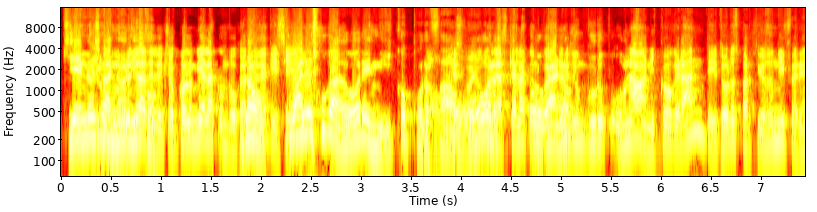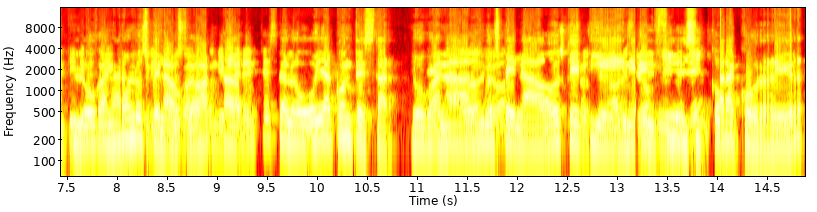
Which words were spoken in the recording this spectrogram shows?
¿Quién los ganó? La selección Colombia, la convocatoria que hicieron. ¿Cuáles jugadores, Nico? Por favor. Es, que la convocatoria es un grupo, un abanico grande. Todos los partidos son diferentes. lo ganaron los pelados. Te, lo voy a contestar. Lo ganaron los pelados que tienen el físico para correr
